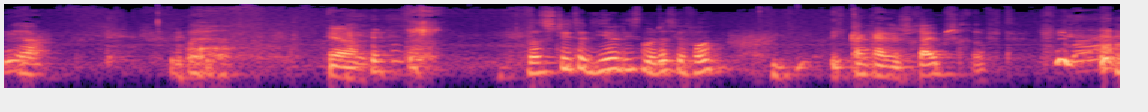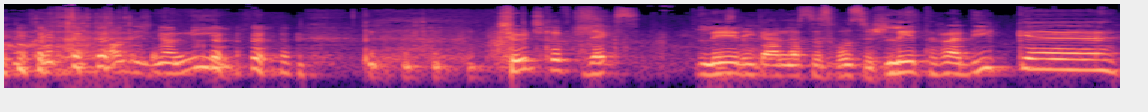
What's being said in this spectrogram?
Ja. ja. Was steht denn hier? Lies mal das hier vor. Ich kann keine Schreibschrift. Konnte ich noch nie. Schönschrift 6. Das liegt daran, dass das Russisch ist. Letradike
